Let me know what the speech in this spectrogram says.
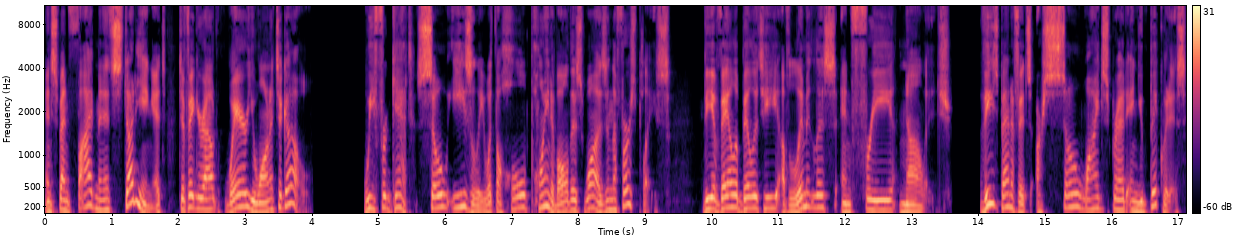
and spend five minutes studying it to figure out where you wanted to go. We forget so easily what the whole point of all this was in the first place the availability of limitless and free knowledge. These benefits are so widespread and ubiquitous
